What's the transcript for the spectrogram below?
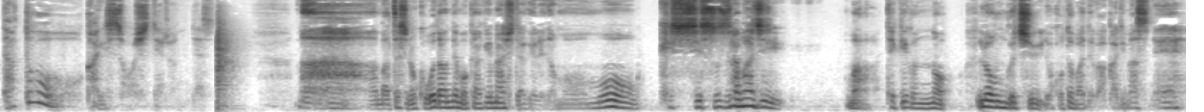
たと回想してるんです。まあ、私の講談でも書きましたけれども、もう決しすざまじい、まあ、敵軍のロング注意の言葉でわかりますね。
